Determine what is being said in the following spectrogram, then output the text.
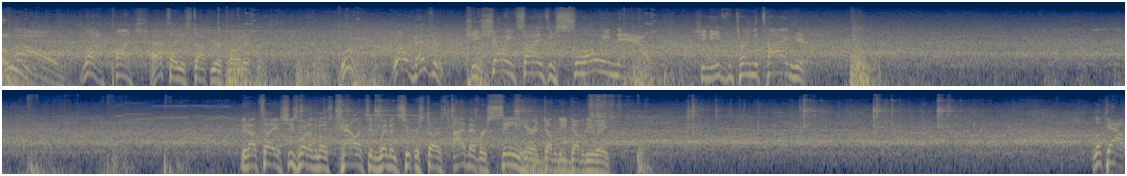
Oh, what a punch. That's how you stop your opponent. Ooh, well measured. She's showing signs of slowing now. She needs to turn the tide here. You know, I'll tell you, she's one of the most talented women superstars I've ever seen here in WWE. Look out.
